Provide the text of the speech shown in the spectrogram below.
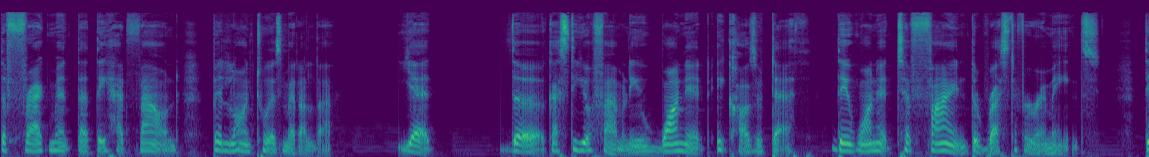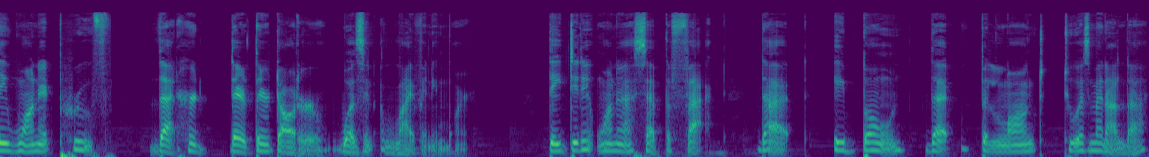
the fragment that they had found belonged to Esmeralda. Yet, the Castillo family wanted a cause of death. They wanted to find the rest of her remains. They wanted proof that her their, their daughter wasn't alive anymore. They didn't want to accept the fact that a bone that belonged to Esmeralda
